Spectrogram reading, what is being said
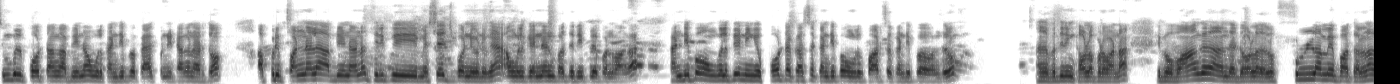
சிம்பிள் போட்டாங்க அப்படின்னா உங்களுக்கு கண்டிப்பாக பேக் பண்ணிட்டாங்கன்னு அர்த்தம். அப்படி பண்ணலை அப்படின்னா திருப்பி மெசேஜ் பண்ணி விடுங்க அவங்களுக்கு என்னன்னு பார்த்து ரீப்ளை பண்ணுவாங்க. கண்டிப்பாக உங்களுக்கு நீங்க போட்ட காசு கண்டிப்பாக உங்களுக்கு பார்சல் கண்டிப்பாக வந்துடும் அதை பற்றி நீங்கள் கவலைப்பட வேண்டாம். இப்போ வாங்க அந்த டோலர் ஃபுல்லாமே பார்த்தோம்னா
